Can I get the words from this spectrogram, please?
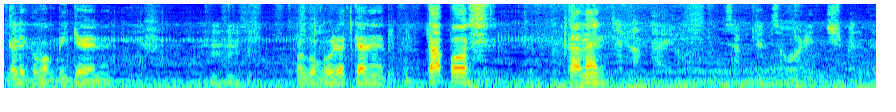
Galing ko mag-video yun. Eh. Magugulat ka nito. Tapos, kanan. Dyan lang tayo. Sa dun sa orange banda.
